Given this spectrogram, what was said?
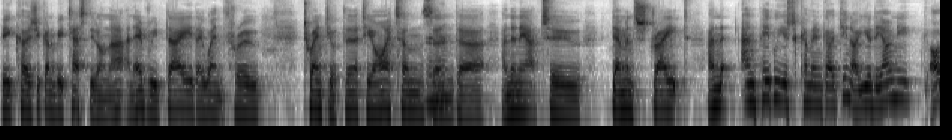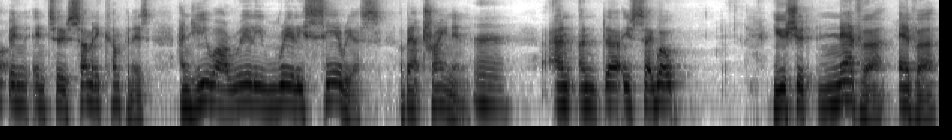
because you're going to be tested on that." And every day they went through twenty or thirty items, and uh, and then they had to demonstrate. And and people used to come in and go, "Do you know, you're the only. I've been into so many companies." And you are really, really serious about training. And and uh, you say, well, you should never ever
